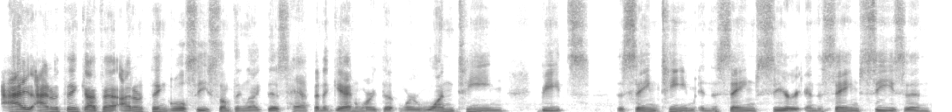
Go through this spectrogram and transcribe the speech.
I, I don't think I've had, I don't think we'll see something like this happen again, where the where one team beats the same team in the same series in the same season,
